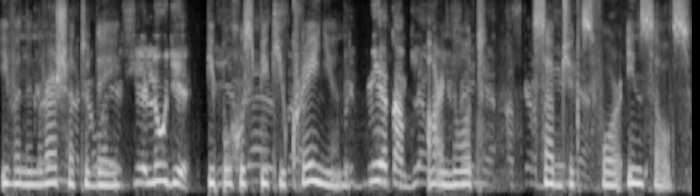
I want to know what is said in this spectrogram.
even in Russia today, people who speak Ukrainian are not subjects for insults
